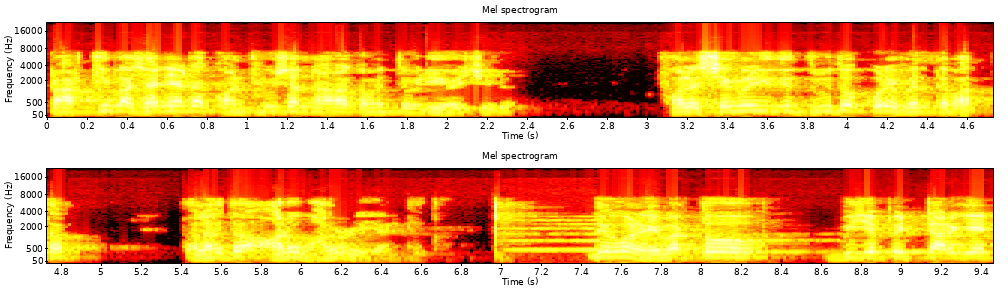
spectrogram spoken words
প্রার্থী বাছাই নিয়ে একটা কনফিউশন নানা রকমের তৈরি হয়েছিল। ফলে সেগুলো যদি দ্রুত করে ফেলতে পারতাম, তাহলে হয়তো আরও ভালো রেজাল্ট হতো। দেখুন, এবার তো বিজেপির টার্গেট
